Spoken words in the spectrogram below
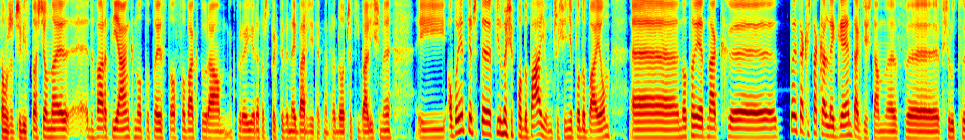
tą rzeczywistością. No Edward Young, no to to jest osoba, która, której retrospektywy najbardziej tak naprawdę oczekiwaliśmy i obojętnie czy te filmy się podobają, czy się nie podobają, e, no to jednak e, to jest jakaś taka legenda gdzieś tam w, wśród e,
